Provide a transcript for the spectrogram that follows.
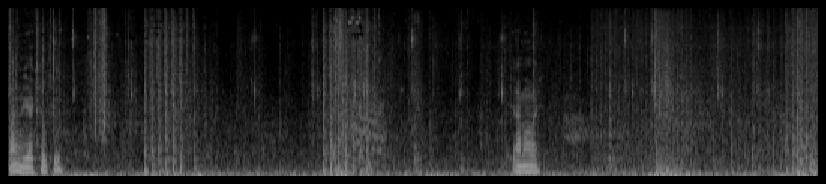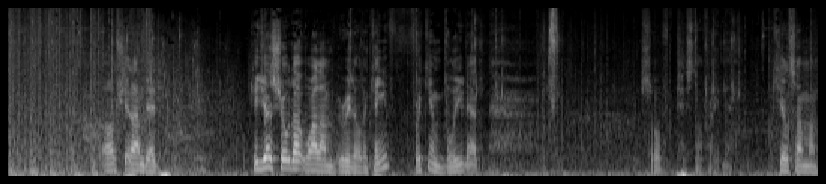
Finally, I killed two. Get out of my way. Oh shit, I'm dead. He just showed up while I'm reloading. Can you freaking believe that? I'm So pissed off right now. Kill someone.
